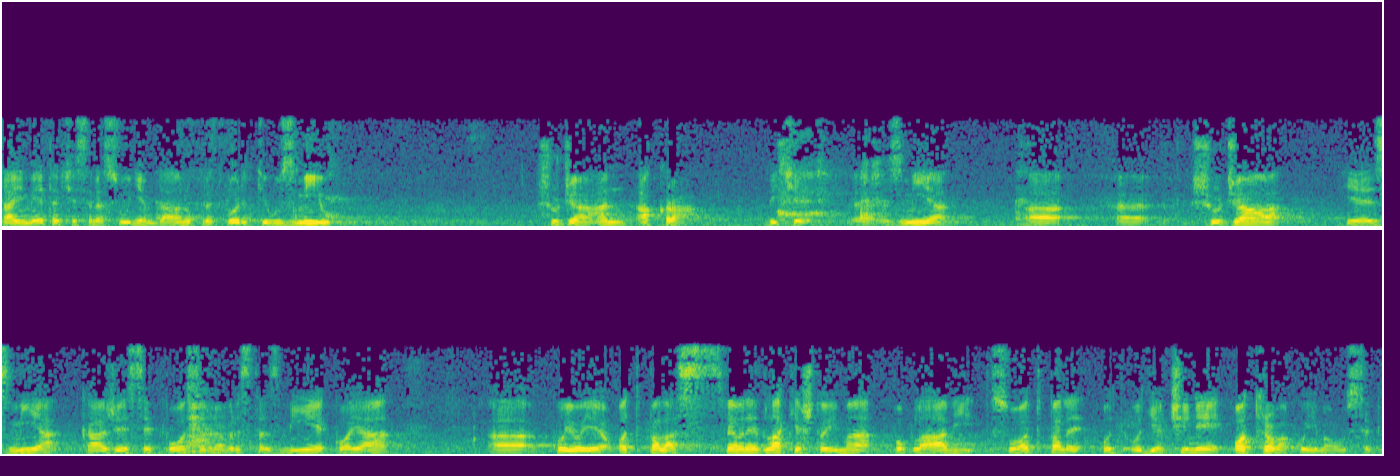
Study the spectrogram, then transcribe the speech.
taj metak će se na sudnjem danu pretvoriti u zmiju. Šuđa'an akra. Biće e, zmija. A, a, šuđa je zmija, kaže se, posebna vrsta zmije koja a, kojoj je otpala sve one dlake što ima po glavi su otpale od, od jačine otrova koji ima u sebi.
